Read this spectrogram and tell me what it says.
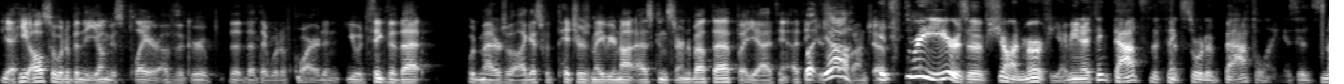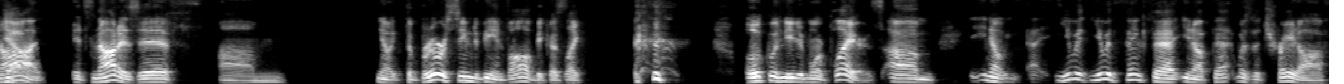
Yeah, he also would have been the youngest player of the group that, that they would have acquired, and you would think that that would matter as well. I guess with pitchers, maybe you're not as concerned about that, but yeah, I think I think but yeah, on, It's three years of Sean Murphy. I mean, I think that's the thing that's sort of baffling is it's not yeah. it's not as if um you know like the Brewers seem to be involved because like Oakland needed more players. Um, you know, uh, you would you would think that you know if that was the trade off,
